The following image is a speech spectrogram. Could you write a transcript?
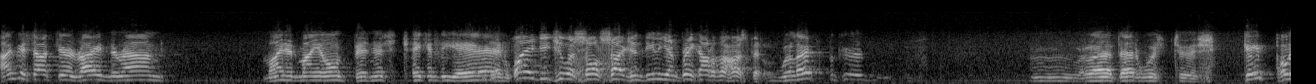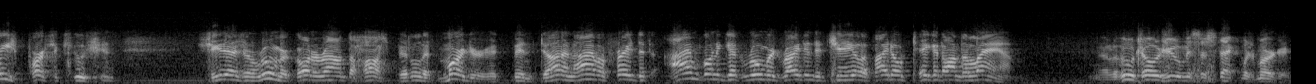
I'm just out there riding around, minding my own business, taking the air. Then why did you assault Sergeant Velie and break out of the hospital? Well, that's because... Mm, well, that, that was to escape police persecution. See, there's a rumor going around the hospital that murder had been done, and I'm afraid that I'm going to get rumored right into jail if I don't take it on the lam. Well, who told you Mrs. Stack was murdered?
